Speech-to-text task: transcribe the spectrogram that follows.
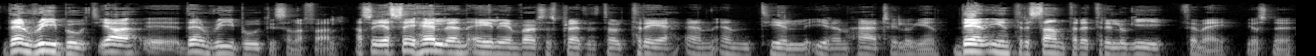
det är en reboot, ja det är en reboot i sådana fall. Alltså jag säger hellre en Alien vs Predator 3 än en till i den här trilogin. Det är en intressantare trilogi för mig just nu.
